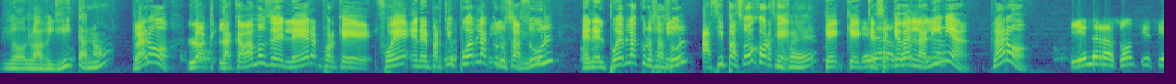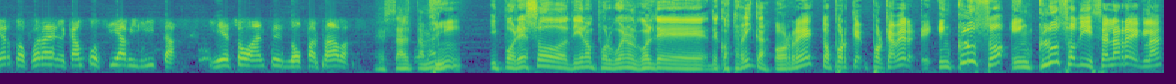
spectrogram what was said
lo, lo habilita, ¿no? Claro, lo acabamos de leer porque fue en el partido Puebla Cruz Azul, en el Puebla Cruz Azul, así pasó, Jorge, Sí fue. que, que- se queda en la línea. Claro. Tiene razón, sí es cierto. Fuera del campo sí habilita. Y eso antes no pasaba. Exactamente. Sí, Y por eso dieron por bueno el gol de, de Costa Rica. correcto, porque, porque a ver, eh, incluso, incluso dice la regla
